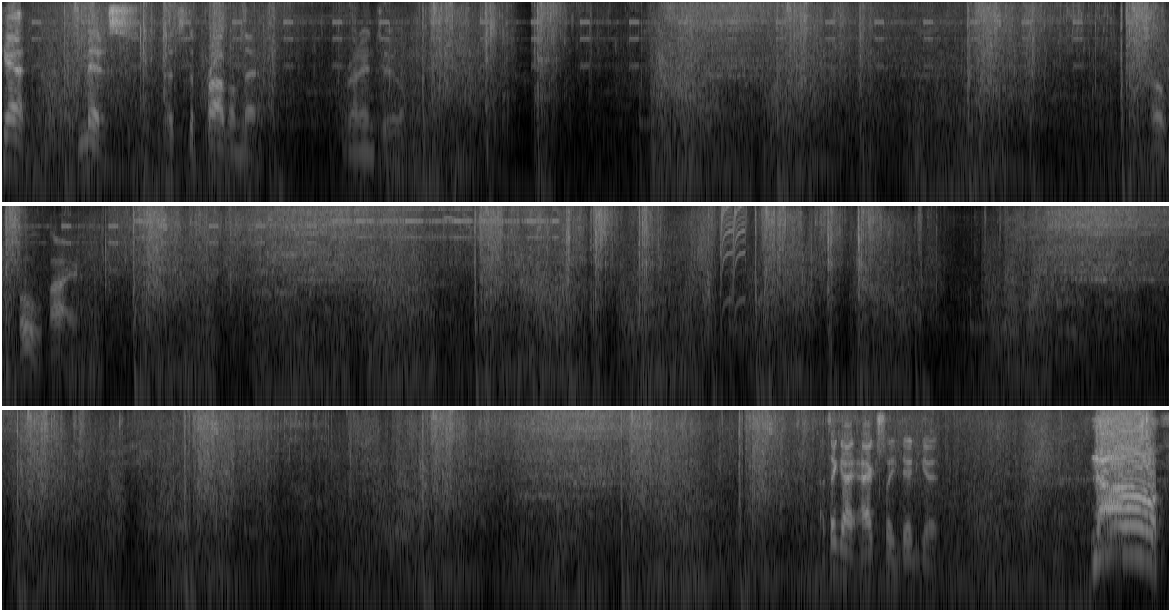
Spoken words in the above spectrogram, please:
Can't miss. That's the problem that I run into. Oh, oh, hi. Think I actually did get. No!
